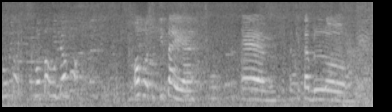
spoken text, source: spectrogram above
Bapak, bapak udah kok? Oh foto kita ya? Em foto kita belum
